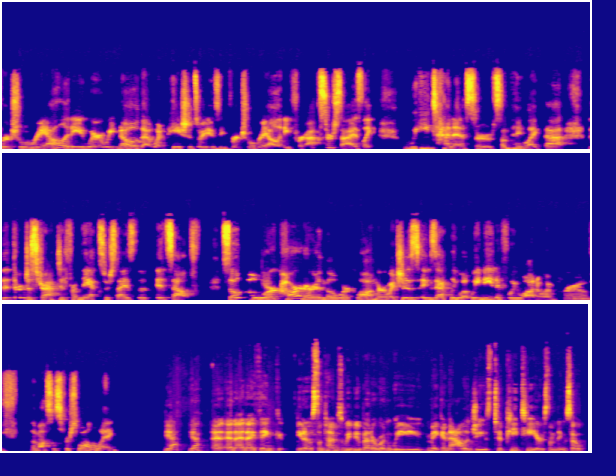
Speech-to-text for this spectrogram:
virtual reality where we know that when patients are using virtual reality for exercise, like Wii tennis or something like that, that they're distracted from the exercise itself. So they'll work yeah. harder and they'll work longer, which is exactly what we need if we want to improve the muscles for swallowing. Yeah, yeah. And and I think, you know, sometimes we do better when we make analogies to PT or something. So,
